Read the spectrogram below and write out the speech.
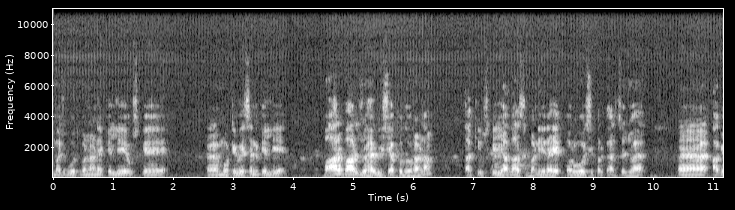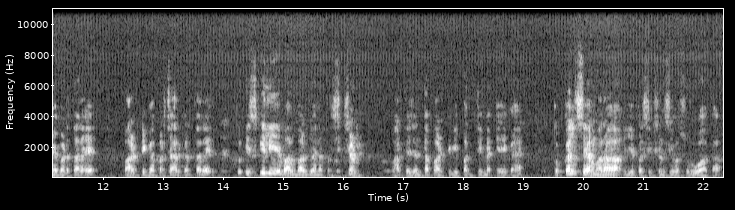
मज़बूत बनाने के लिए, उसके मोटिवेशन के लिए बार बार जो है विषय को दोहराना, ताकि उसकी यादाश्त बनी रहे और वो इसी प्रकार से जो है आगे बढ़ता रहे, पार्टी का प्रचार करता रहे तो इसके लिए बार बार जो है ना प्रशिक्षण भारतीय जनता पार्टी की पद्धति में एक है। तो कल से हमारा ये प्रशिक्षण शिविर शुरू हुआ था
